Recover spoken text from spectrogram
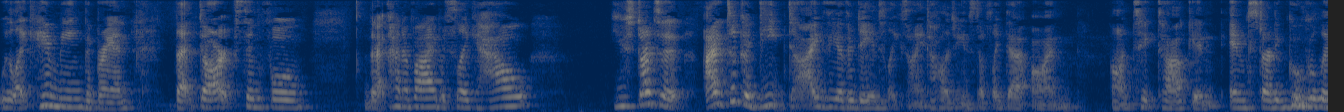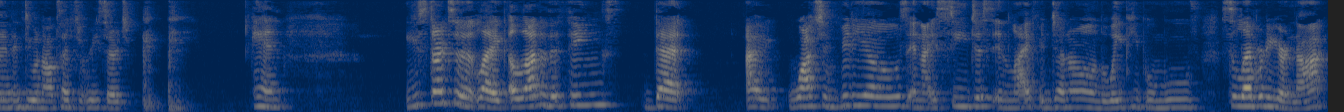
like him being the brand that dark, sinful, that kind of vibe. It's like how you start to I took a deep dive the other day into like Scientology and stuff like that on on TikTok and and started googling and doing all types of research. and you start to like a lot of the things that I watch in videos and I see just in life in general and the way people move, celebrity or not,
